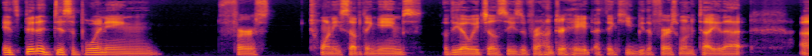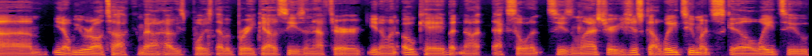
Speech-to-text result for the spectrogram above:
it's been a disappointing first 20 something games of the OHL season for Hunter Haight. I think he'd be the first one to tell you that. Um, you know, we were all talking about how he's poised to have a breakout season after, you know, an okay but not excellent season last year. He's just got way too much skill, way too,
